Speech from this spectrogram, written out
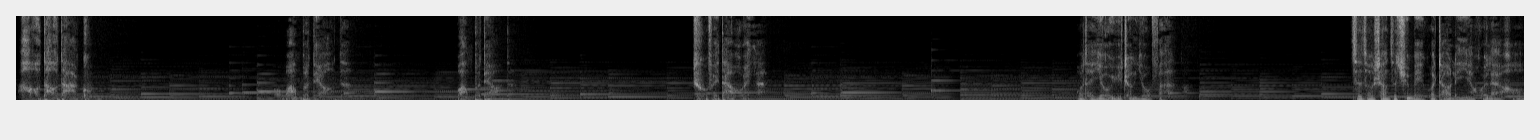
嚎啕大哭。我忘不掉的，忘不掉的，除非他回来。我的忧郁症又犯了。自从上次去美国找林岩回来后，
